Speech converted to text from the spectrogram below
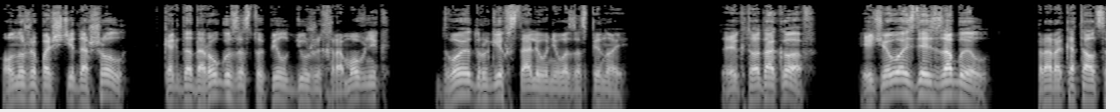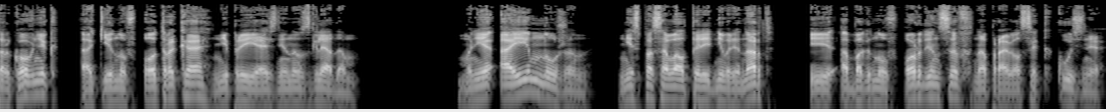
Он уже почти дошел, когда дорогу заступил дюжий храмовник, двое других встали у него за спиной. «Ты кто таков? И чего здесь забыл?» — пророкотал церковник, окинув отрока неприязненным взглядом. «Мне Аим нужен», — не спасовал перед ним Ренард, и, обогнув орденцев, направился к кузне.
